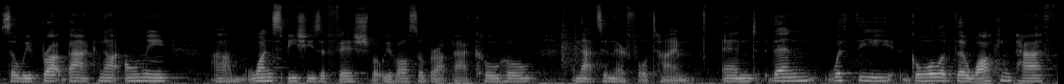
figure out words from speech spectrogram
So we've brought back not only um, one species of fish, but we've also brought back coho, and that's in there full time. And then with the goal of the walking path,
